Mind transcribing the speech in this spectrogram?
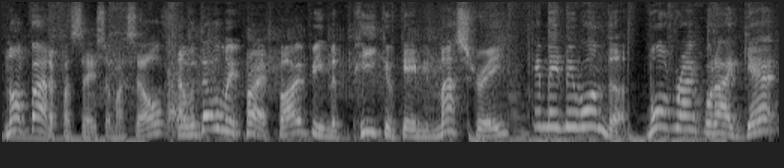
Not bad if I say so myself. Now with Devil May Cry 5 being the peak of gaming mastery, it made me wonder, what rank would I get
